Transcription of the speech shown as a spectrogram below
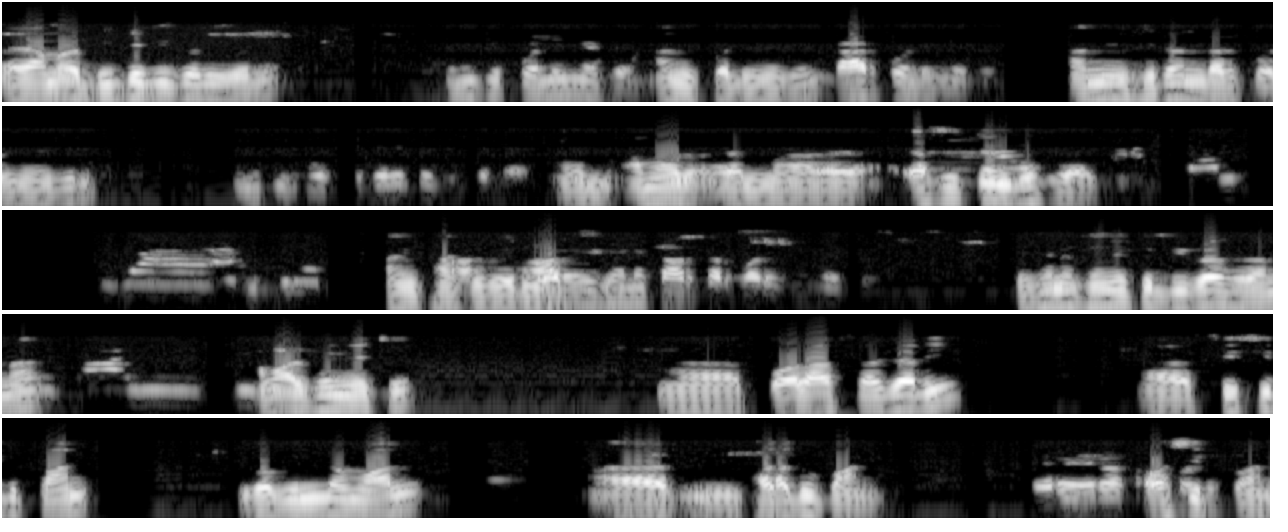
আমরা বিজেপি করি বলে। তুমি কি পোলিং এজেন্ট আমি পোলিং এজেন্ট কার পোলিং এজেন্ট আমি হিরণদার পোলিং এজেন্ট তুমি কি বসতে পেরেছ আমার অ্যাসিস্ট্যান্ট বসে আছে। আমি ফাঁকে বেরিয়ে এখানে কার কার বাড়ি এখানে ভেঙেছে বিকাশ রানা আমার ভেঙেছে আহ, পলাশ হাজারি শিশির পান গোবিন্দ মাল আর ভাদু পান অসিত পান।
